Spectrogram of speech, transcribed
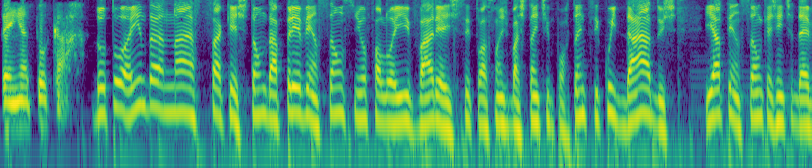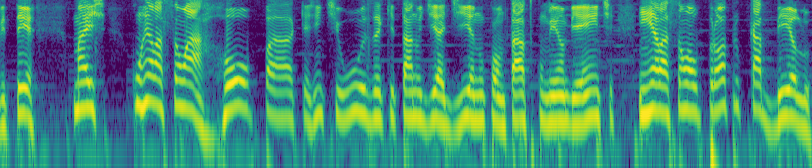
vem a tocar. Doutor, ainda nessa questão da prevenção, o senhor falou aí várias situações bastante importantes e cuidados e atenção que a gente deve ter, mas com relação à roupa que a gente usa, que está no dia a dia, no contato com o meio ambiente, em relação ao próprio cabelo,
